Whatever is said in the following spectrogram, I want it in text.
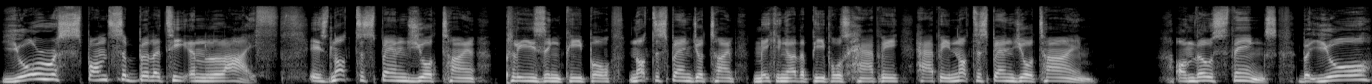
Your responsibility in life is not to spend your time pleasing people, not to spend your time making other people's happy, happy, not to spend your time on those things. But your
